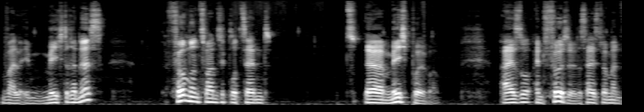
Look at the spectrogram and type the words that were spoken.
weil eben Milch drin ist, 25% äh, Milchpulver. Also ein Viertel. Das heißt, wenn man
